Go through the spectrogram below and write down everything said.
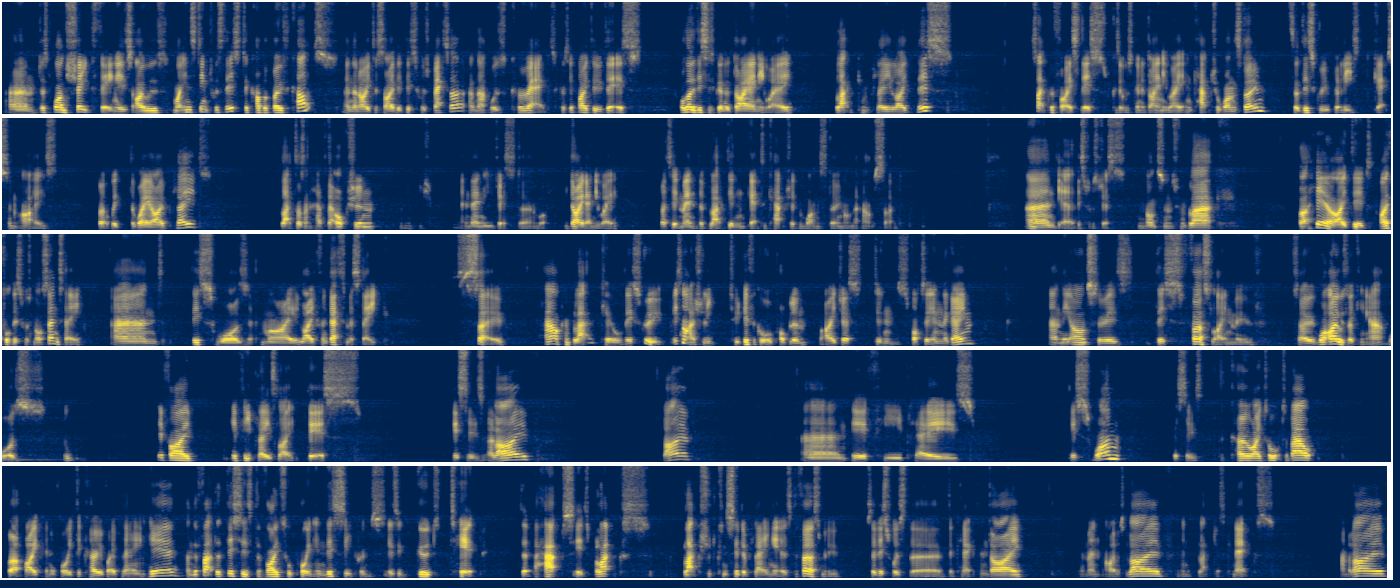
Um, just one shape thing is I was my instinct was this to cover both cuts and then I decided this was better and that was correct because if I do this although this is going to die anyway black can play like this sacrifice this because it was going to die anyway and capture one stone so this group at least gets some eyes but with the way I played black doesn't have that option and then he just uh, well he died anyway but it meant that black didn't get to capture the one stone on the outside and yeah, this was just nonsense from Black. But here I did, I thought this was not Sente, and this was my life and death mistake. So, how can Black kill this group? It's not actually too difficult a problem, but I just didn't spot it in the game. And the answer is this first line move. So what I was looking at was, if I, if he plays like this, this is alive, live. And if he plays this one, this is the ko I talked about, but I can avoid the ko by playing here. And the fact that this is the vital point in this sequence is a good tip that perhaps it's black's. Black should consider playing it as the first move. So this was the, the connect and die. That meant I was alive, and if black just connects, I'm alive.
